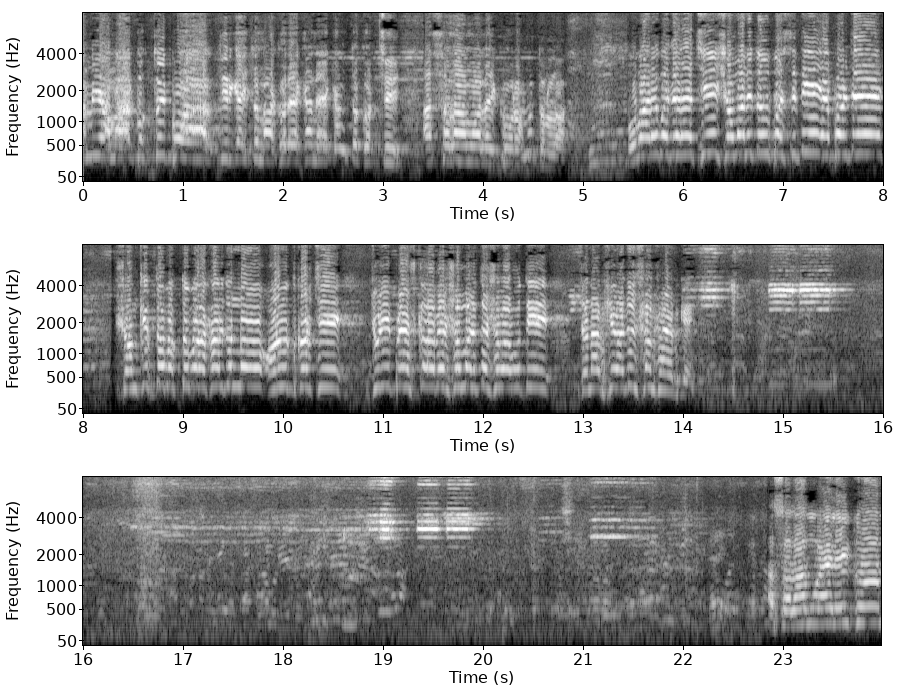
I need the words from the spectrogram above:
আমি আমার বক্তব্য আর দীর্ঘায়িত না করে এখানে একান্ত করছি। আসসালামু আলাইকুম রহমতুল্লাহ। মোবারকবাদ জানাচ্ছি সম্মানিত উপস্থিতি এ পর্যায়ে সংক্ষিপ্ত বক্তব্য রাখার জন্য অনুরোধ করছি জুড়ি প্রেস ক্লাবের সম্মানিত সভাপতি জনাব সিরাজুল ইসলাম সাহেবকে। আসসালামু আলাইকুম।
